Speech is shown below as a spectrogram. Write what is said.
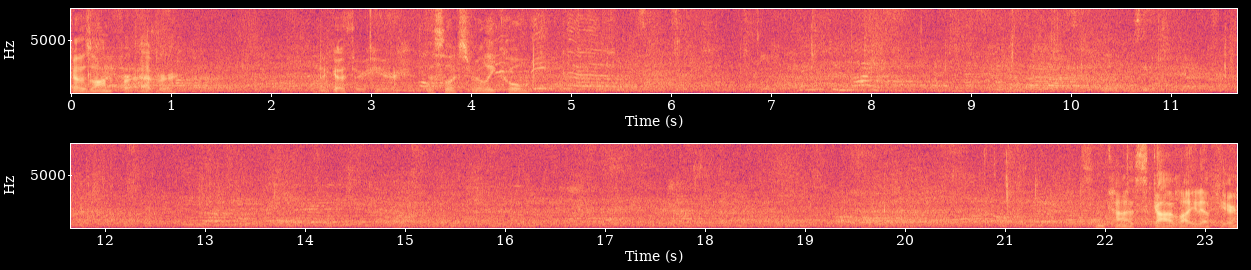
Goes on forever. Gonna go through here. This looks really cool. Some kind of skylight up here.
